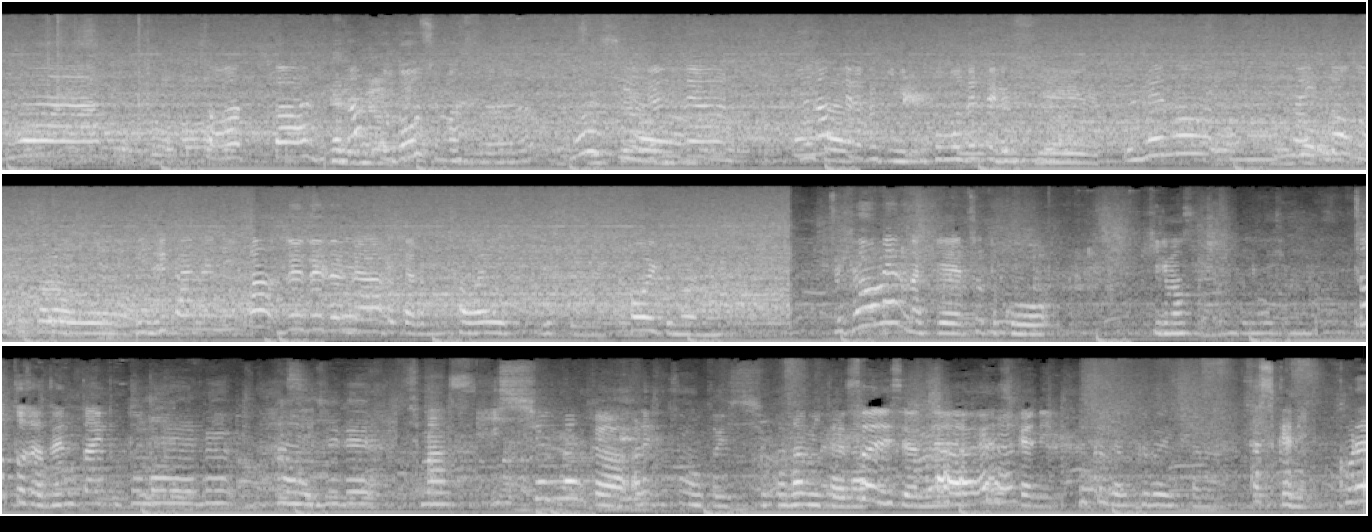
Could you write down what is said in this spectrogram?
うわー変わった。なんとどうします？どうしよう。全然こうなってる時にここも出てるし。上のハイトーンのところを短めにあ全然全然。つけたらも可愛いですよね。可愛いと思います。表面だけちょっとこう切りますね。ちちょっとじゃあ全体整える感じでします、一瞬なんかあれいつもと一緒かなみたいな。そうですよね。はい。確かに。服が黒いから。確かに。これ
